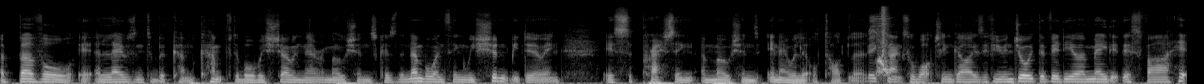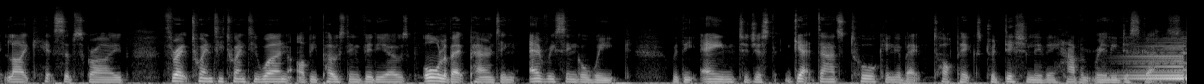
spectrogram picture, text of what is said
above all, it allows them to become comfortable with showing their emotions because the number one thing we shouldn't be doing is suppressing emotions in our little toddlers. Big thanks for watching, guys. If you enjoyed the video and made it this far, hit like, hit subscribe. Throughout 2021, I'll be posting videos all about parenting every single week with the aim to just get dads talking about topics traditionally they haven't really discussed.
